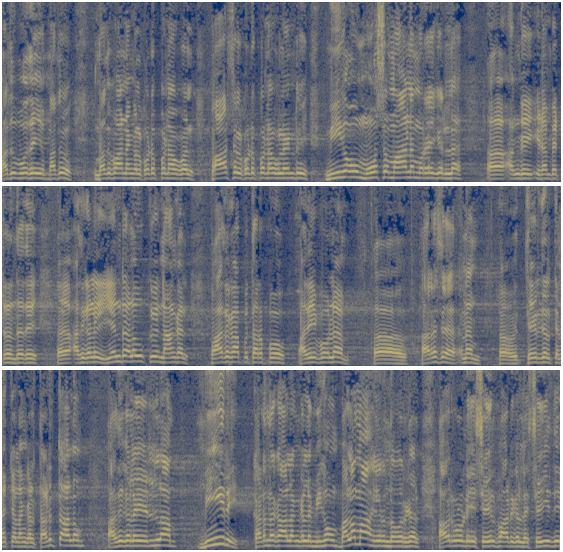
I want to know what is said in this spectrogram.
மதுபோதை மது மதுபானங்கள் கொடுப்பனவுகள் பார்சல் கொடுப்பனவுகள் என்று மிகவும் மோசமான முறைகளில் அங்கு இடம்பெற்றிருந்தது. அதுகளை இயன்ற அளவுக்கு நாங்கள் பாதுகாப்பு தரப்போ அதே போல் அரச தேர்தல் திணைக்களங்கள் தடுத்தாலும் அதுகளை எல்லாம் மீறி கடந்த காலங்களில் மிகவும் பலமாக இருந்தவர்கள் அவர்களுடைய செயல்பாடுகளை செய்து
